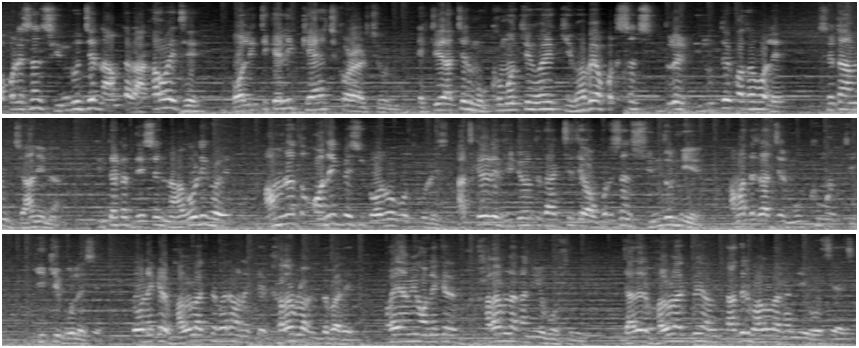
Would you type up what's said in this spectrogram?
অপারেশন সিন্দুর যে নামটা রাখা হয়েছে পলিটিক্যালি ক্যাচ করার জন্য। একটি রাজ্যের মুখ্যমন্ত্রী হয়ে কীভাবে অপারেশন সিন্দুরের বিরুদ্ধে কথা বলে, সেটা আমি জানি না। কিন্তু একটা দেশের নাগরিক হয়ে আমরা তো অনেক বেশি গর্ববোধ করেছি। আজকের এই ভিডিওতে থাকছে যে অপারেশন সিন্দুর নিয়ে আমাদের রাজ্যের মুখ্যমন্ত্রী কি কি বলেছে। তো অনেকের ভালো লাগতে পারে, অনেকের খারাপ লাগতে পারে। ভাই আমি অনেকের খারাপ লাগা নিয়ে বসিনি। যাদের ভালো লাগবে আমি তাদের ভালো লাগা নিয়ে বসে আছি।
